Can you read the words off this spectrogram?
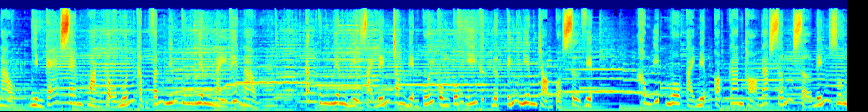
nào, Nhìn kẽ xem hoàng hậu muốn thẩm vấn những cung nhân này thế nào cung nhân bị giải đến trong điện cuối cùng cũng ý thức được tính nghiêm trọng của sự việc. Không ít nô tài miệng cọp gan thỏ đã sớm sợ đến run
